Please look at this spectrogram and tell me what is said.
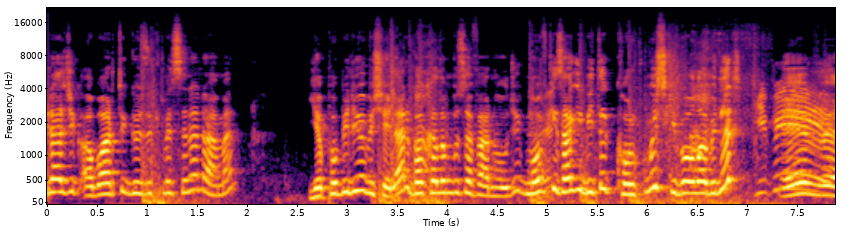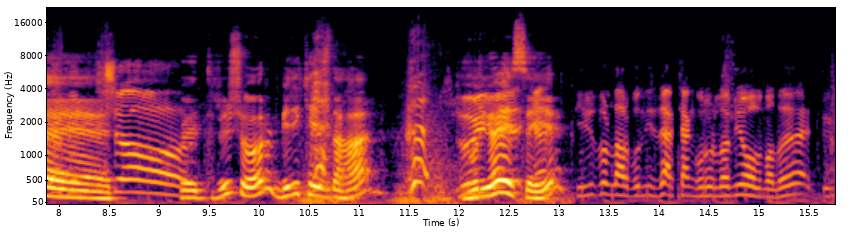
Birazcık abartı gözükmesine rağmen yapabiliyor bir şeyler. Bakalım bu sefer ne olacak? Movki Evet. sanki bir tık korkmuş gibi olabilir. Gibi. Evet. Çok. Petrishor bir kez daha Böyle vuruyor eseyi. Silver'lar bunu izlerken gururlanıyor olmalı. Çünkü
